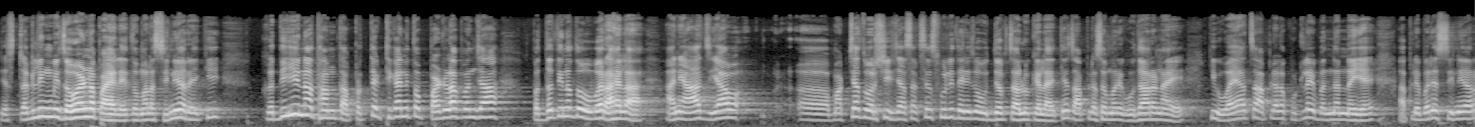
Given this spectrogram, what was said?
जे स्ट्रगलिंग मी जवळनं पाहिलं आहे तो मला सिनियर आहे की कधीही न थांबता प्रत्येक ठिकाणी तो पडला पण ज्या पद्धतीनं तो उभं राहिला आणि आज या मागच्याच वर्षी ज्या सक्सेसफुली त्यांनी जो उद्योग चालू केला आहे तेच आपल्यासमोर एक उदाहरण आहे की वयाचं आपल्याला कुठलंही बंधन नाही आहे. आपले बरेच सिनियर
